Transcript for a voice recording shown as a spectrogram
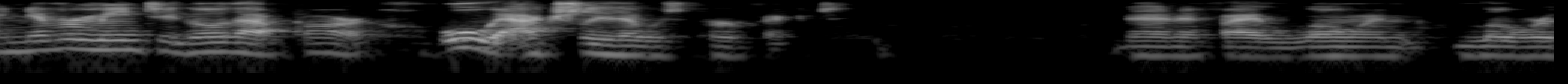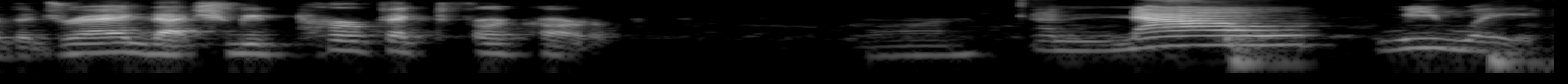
I never mean to go that far. Oh, actually, that was perfect. Then if I lower lower the drag, that should be perfect for a carp. And now we wait.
